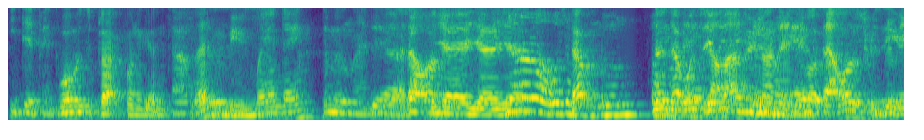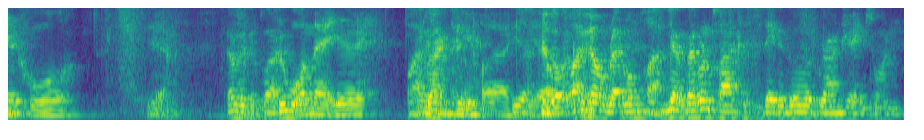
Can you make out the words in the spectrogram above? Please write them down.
He did paint. What was the black one again? That Is that was moon landing? The moon landing. Yeah. that oh was- yeah, yeah, yeah. No, no, no, it wasn't That- the moon. no, that was- No, it was that was the moon landing. landing. Look, That that was was really weird. cool. Yeah. That was a good plaque. Who won that year? Black, Black one team. there. Plaque. Yeah. Yeah. 'Cause I- Black- no, red one black. Yeah, red one plaque because they did the LeBron James one.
